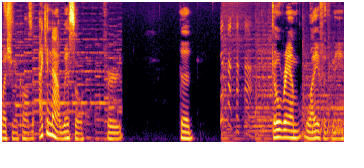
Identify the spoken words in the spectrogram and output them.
whatchamacallit, I cannot whistle for the go ram life of me.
